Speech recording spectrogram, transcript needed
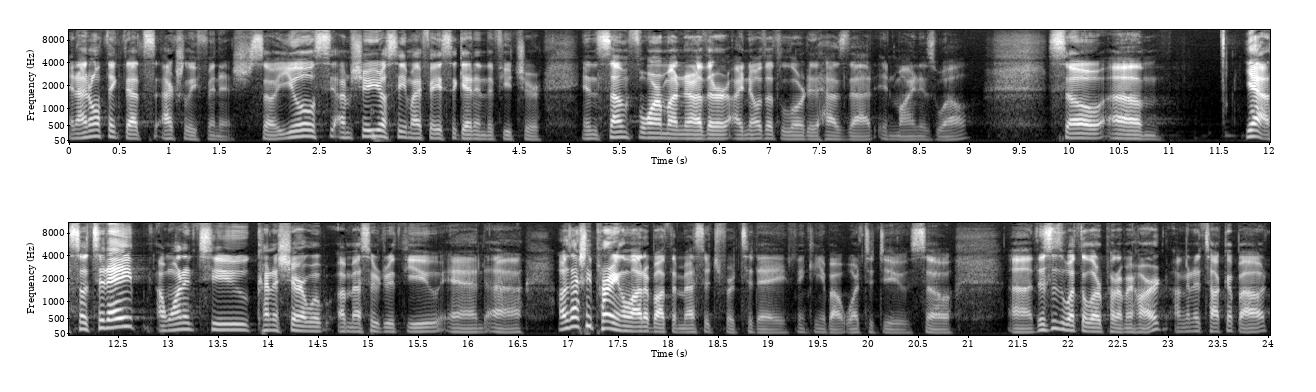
and I don't think that's actually finished. So you'll see, I'm sure you'll see my face again in the future in some form or another. I know that the Lord has that in mind as well. So, um, yeah, so today I wanted to kind of share a message with you. And uh, I was actually praying a lot about the message for today, thinking about what to do. So, uh, this is what the Lord put on my heart. I'm going to talk about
